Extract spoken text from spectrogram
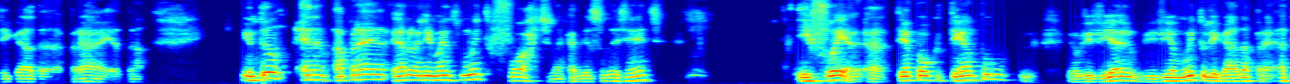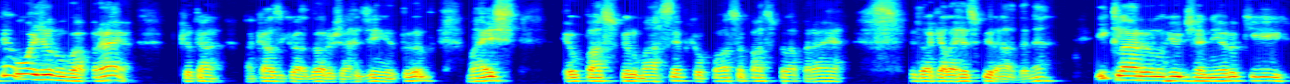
ligada à praia e tal. Então, era, a praia era um elemento muito forte na cabeça da gente. E foi até pouco tempo eu vivia vivia muito ligado à praia. Até hoje eu não vou à praia, porque eu tenho a casa que eu adoro, o jardim e tudo, mas eu passo pelo mar sempre que eu posso, eu passo pela praia e dou aquela respirada, né? E claro, no Rio de Janeiro que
